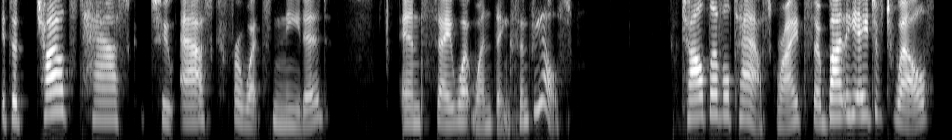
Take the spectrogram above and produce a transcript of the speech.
it's a child's task to ask for what's needed and say what one thinks and feels. Child level task, right? So by the age of 12,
